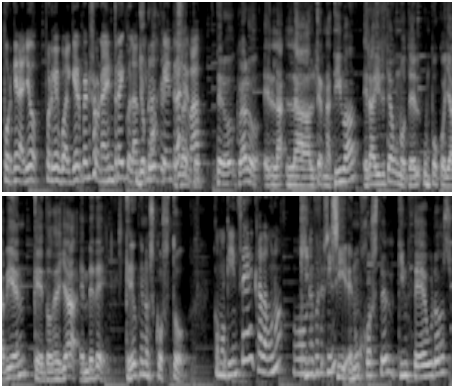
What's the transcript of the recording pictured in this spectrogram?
porque era yo, porque cualquier persona entra y con la Yo misma creo que, que, entra exacto. se va. Pero claro, la, la alternativa era irte a un hotel un poco ya bien, que entonces ya, en vez de... Creo que nos costó ¿Como 15 cada uno? ¿O una 15 cosa así? Sí, en un hostel, 15 euros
